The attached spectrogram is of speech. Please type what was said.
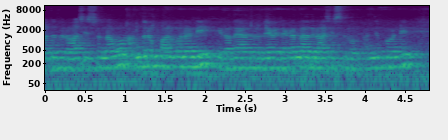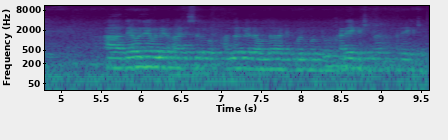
మద్దతును ఆశిస్తున్నాము. అందరూ పాల్గొనండి. ఈ రథయాత్ర దేవ జగన్నాథుని ఆశీస్సులు అందుకోండి ఆ దేవదేవుని ఆశీస్సులు అందరి మీద ఉండాలని కోరుకుంటూ హరే కృష్ణ హరే కృష్ణ.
